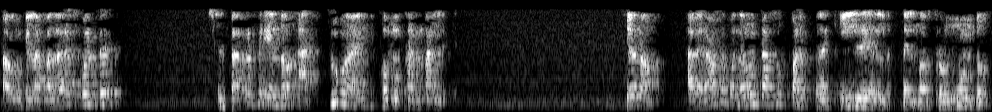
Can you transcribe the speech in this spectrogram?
aunque la palabra es fuerte, se está refiriendo, actúan como carnales. ¿Sí o no? A ver, vamos a poner un caso aquí del, del nuestro mundo.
